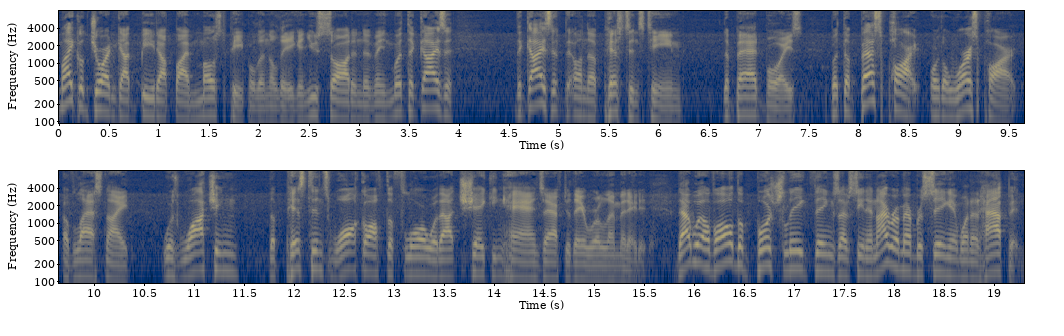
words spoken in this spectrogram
Michael Jordan got beat up by most people in the league, and you saw it in the. I mean, with the guys, the guys on the Pistons team, the bad boys, but the best part or the worst part of last night was watching the Pistons walk off the floor without shaking hands after they were eliminated. That of all the Bush League things I've seen, and I remember seeing it when it happened.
